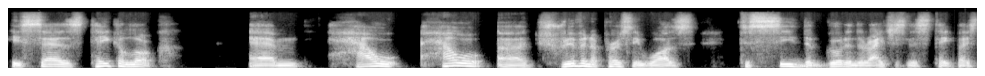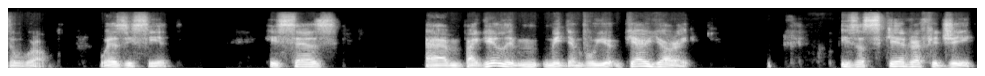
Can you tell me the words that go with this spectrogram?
He says, take a look um, how how uh, driven a person he was to see the good and the righteousness take place in the world. Where does he see it? He says, um, by Gili Midian, Yori is a scared refugee.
